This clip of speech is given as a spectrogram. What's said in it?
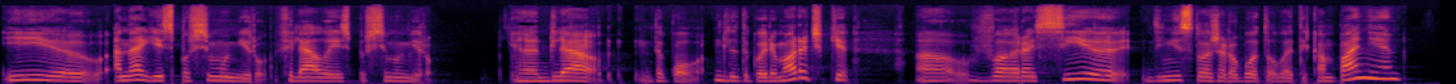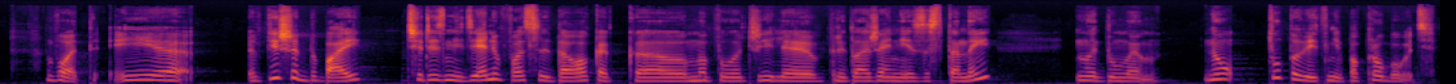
и она есть по всему миру, филиалы есть по всему миру. Э, для такого, для такой ремарочки, в России Денис тоже работал в этой компании, вот, и Пишет Дубай. Через неделю после того, как э, мы получили предложение из Астаны, мы думаем, ну, тупо ведь не попробовать,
